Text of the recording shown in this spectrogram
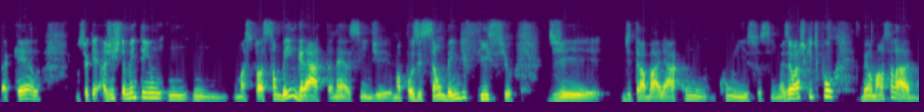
daquela não sei o quê. A gente também tem um, um, uma situação bem ingrata, né? Assim, de uma posição bem difícil de, de trabalhar com, com isso, assim. Mas eu acho que, tipo, bem ou mal, sei lá,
